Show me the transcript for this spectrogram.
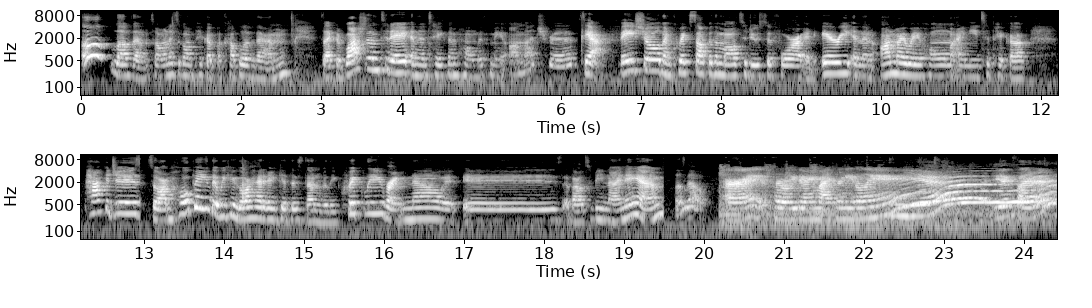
oh, love them. So I wanted to go and pick up a couple of them so I could wash them today and then take them home with me on my trip. So yeah, facial, then quick stop at the mall to do Sephora and Aerie. And then on my way home, I need to pick up packages. So I'm hoping that we can go ahead and get this done really quickly. Right now it is about to be 9 a.m. Let's go. All right, so are we doing microneedling? Yeah. Excited?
